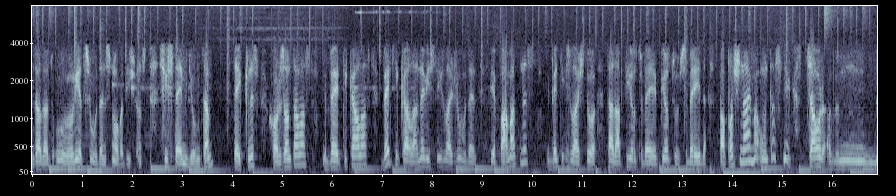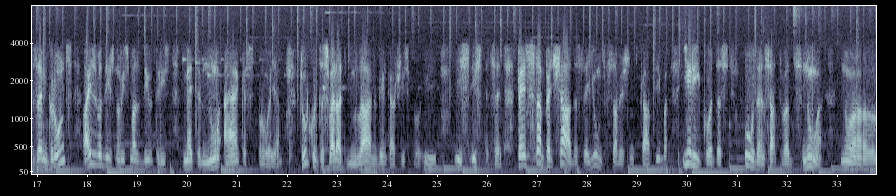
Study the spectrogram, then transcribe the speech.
tātad, lietas ūdens novadīšanas sistēmu jumtam, teknes, horizontālās, vertikālās. Vertikālā nevis izlaiž ūdeni pie pamatnes, bet izlaiž to tādā piltuvs veida paplašinājumā, un tas tiek caur um, zem grunts aizvadījis no vismaz 2-3 metru no ēkas projām. Tur, kur tas varētu lēni vienkārši izpro, iz, iztecēt. Pēc tam, pēc šādas jumta saviešanas kārtība, ierīkotas ūdens atvads no, no,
